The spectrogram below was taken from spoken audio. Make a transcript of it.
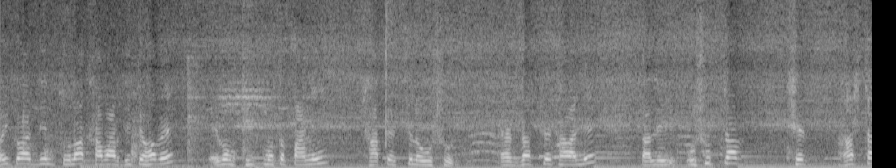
ওই কয়েকদিন তোলা খাবার দিতে হবে এবং ঠিকমতো পানি, সাথে ছিল ওষুধ। অ্যাডজাস্ট করে খাওয়ালে তাহলে ওষুধটার সে হাঁসটা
